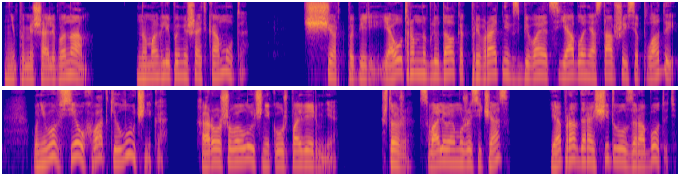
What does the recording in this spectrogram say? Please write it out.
Не помешали бы нам. Но могли помешать кому-то. Черт побери, я утром наблюдал, как привратник сбивает с яблони оставшиеся плоды. У него все ухватки лучника. Хорошего лучника, уж поверь мне. Что же, сваливаем уже сейчас? Я, правда, рассчитывал заработать.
